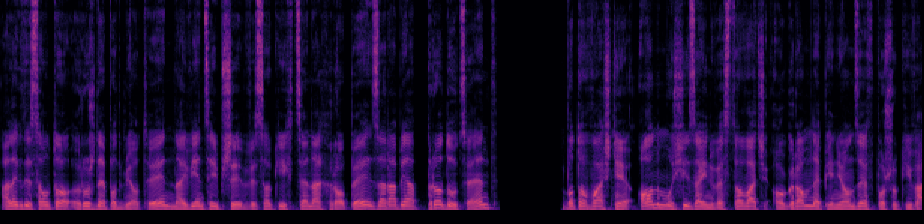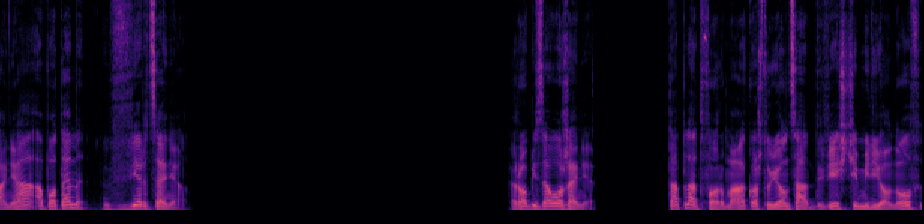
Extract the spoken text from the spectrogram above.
Ale gdy są to różne podmioty, najwięcej przy wysokich cenach ropy zarabia producent, bo to właśnie on musi zainwestować ogromne pieniądze w poszukiwania, a potem w wiercenia. Robi założenie. Ta platforma, kosztująca 200 milionów,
